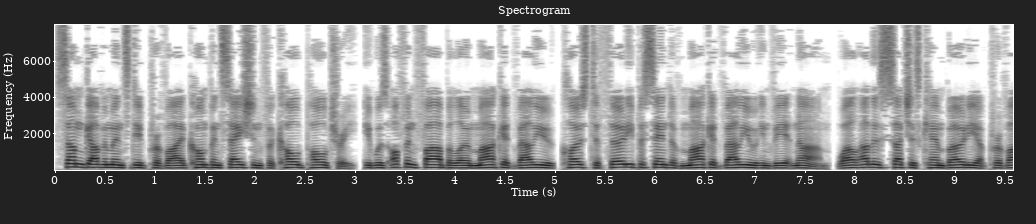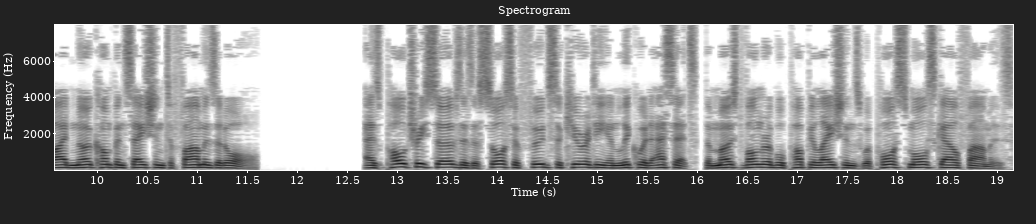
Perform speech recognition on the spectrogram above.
Some governments did provide compensation for cold poultry, it was often far below market value close to 30% of market value in Vietnam, while others such as Cambodia provide no compensation to farmers at all. As poultry serves as a source of food security and liquid assets, the most vulnerable populations were poor small-scale farmers.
